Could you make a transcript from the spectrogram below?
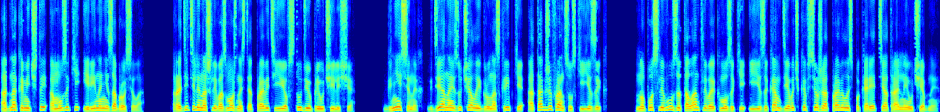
Однако мечты о музыке Ирина не забросила. Родители нашли возможность отправить ее в студию при училище. Гнесиных, где она изучала игру на скрипке, а также французский язык. Но после вуза талантливая к музыке и языкам девочка все же отправилась покорять театральные учебные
